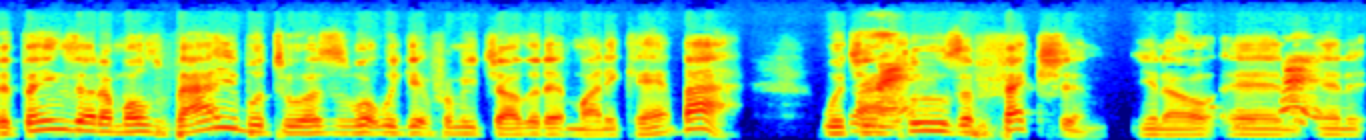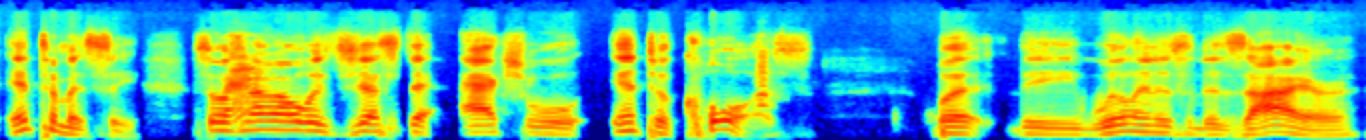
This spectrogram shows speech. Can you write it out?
The things that are most valuable to us is what we get from each other that money can't buy, which Right. includes affection, you know, and Right. and intimacy. So it's not always just the actual intercourse, but the willingness and desire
